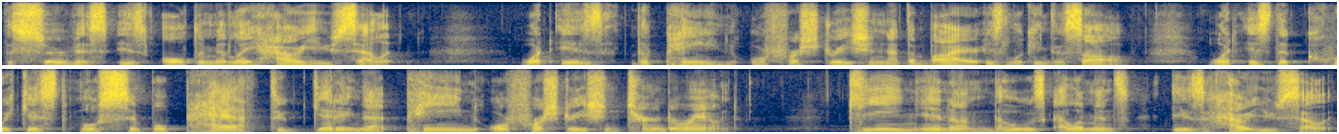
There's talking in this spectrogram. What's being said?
the service is ultimately how you sell it. What is the pain or frustration that the buyer is looking to solve? What is the quickest, most simple path to getting that pain or frustration turned around? Keying in on those elements is how you sell it.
